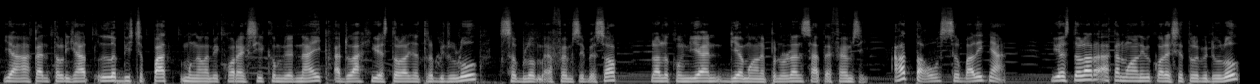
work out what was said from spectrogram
yang akan terlihat lebih cepat mengalami koreksi kemudian naik adalah US dollarnya terlebih dulu sebelum FMC besok, lalu kemudian dia mengalami penurunan saat FMC. Atau sebaliknya, US dollar akan mengalami koreksi terlebih dulu,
